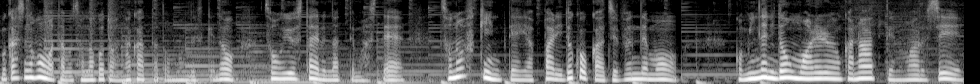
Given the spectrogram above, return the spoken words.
昔の本は多分そんなことはなかったと思うんですけどそういうスタイルになってましてその付近ってやっぱりどこか自分でもこうみんなにどう思われるのかなっていうのもあるし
